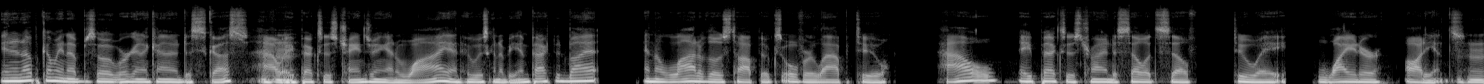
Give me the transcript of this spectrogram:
in an upcoming episode, we're going to kind of discuss how Mhm. Apex is changing and why and who is going to be impacted by it. And a lot of those topics overlap to how Apex is trying to sell itself to a wider audience. hmm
